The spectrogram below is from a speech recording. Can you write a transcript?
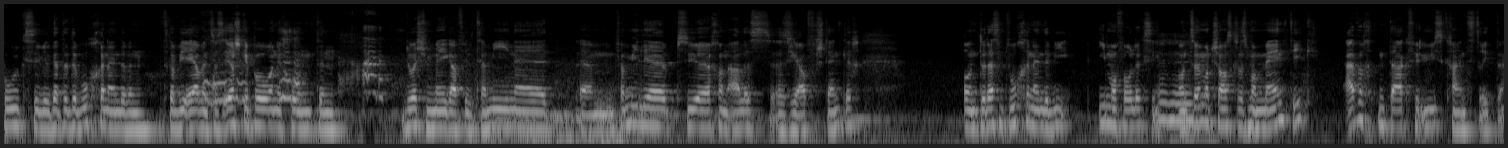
cool, gewesen, weil gerade an den Wochenenden, wenn, wie er, wenn so das Erstgeborene kommt, dann du hast mega viele Termine, ähm, Familienbesuche und alles. Das ist ja auch verständlich. Und durch das sind die Wochenende wie immer voll gewesen. Und so haben wir die Chance, dass wir am Montag einfach den Tag für uns keinen dritten.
